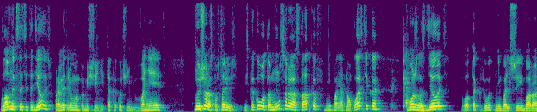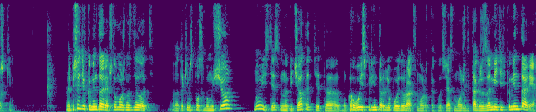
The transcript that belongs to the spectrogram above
Главное, кстати, это делать в проветриваемом помещении, так как очень воняет. Ну, еще раз повторюсь, из какого-то мусора, остатков непонятного пластика можно сделать вот такие вот небольшие барашки. Напишите в комментариях, что можно сделать э, таким способом еще. Ну, естественно, напечатать. Это у кого есть принтер, любой дурак сможет, как вы сейчас можете также заметить в комментариях.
